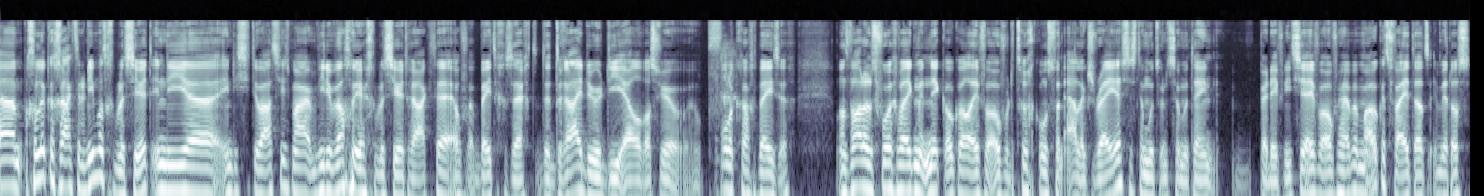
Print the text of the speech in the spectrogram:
Um, gelukkig raakte er niemand geblesseerd in die, uh, in die situaties. Maar wie er wel weer geblesseerd raakte, of beter gezegd, de draaideur DL was weer op volle kracht bezig. Want we hadden het vorige week met Nick ook al even over de terugkomst van Alex Reyes. Dus daar moeten we het zo meteen per definitie even over hebben. Maar ook het feit dat inmiddels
